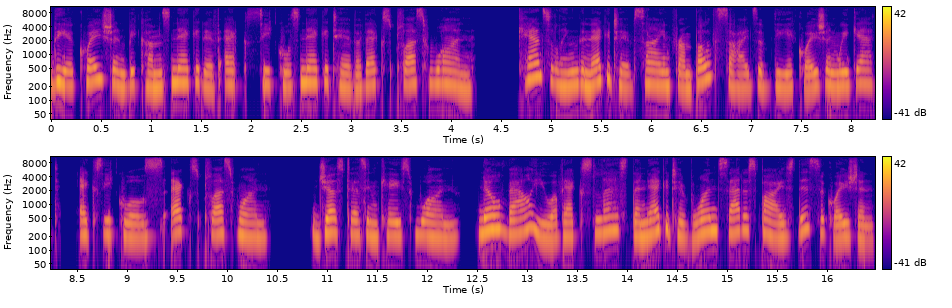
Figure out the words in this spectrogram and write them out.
the equation becomes negative x equals negative of x plus 1. Canceling the negative sign from both sides of the equation we get x equals x plus 1. Just as in case 1, no value of x less than negative 1 satisfies this equation.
